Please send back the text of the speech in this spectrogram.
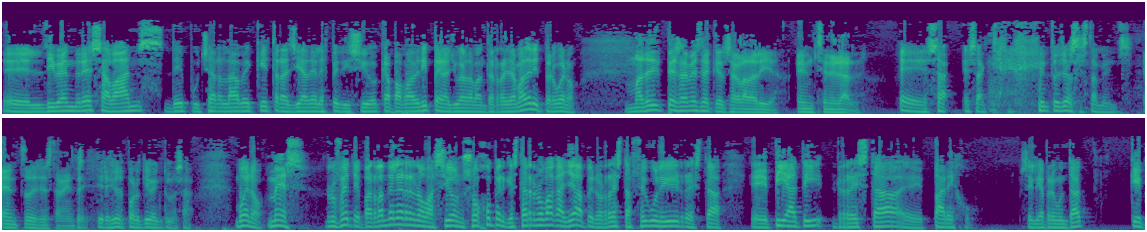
el divendres abans de pujar a l'AVE que trasllada l'expedició cap a Madrid per a jugar davant el Real Madrid, però bueno, Madrid pesa més del que ens agradaria, en general. eh, exa- exacte, en tots els estaments. En tots els estaments. Sí, direcció esportiva inclosa. Bueno, Més. Rufete, parlant de les renovacions, ojo perquè està renovat Gallà, però resta Fegulí, resta eh, Piatti, resta eh, Parejo. Se li ha preguntat què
